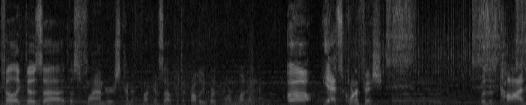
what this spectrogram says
I felt like those uh, those flounders kind of fuck us up, but they're probably worth more money. Oh yes, cornerfish. Was this cod?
